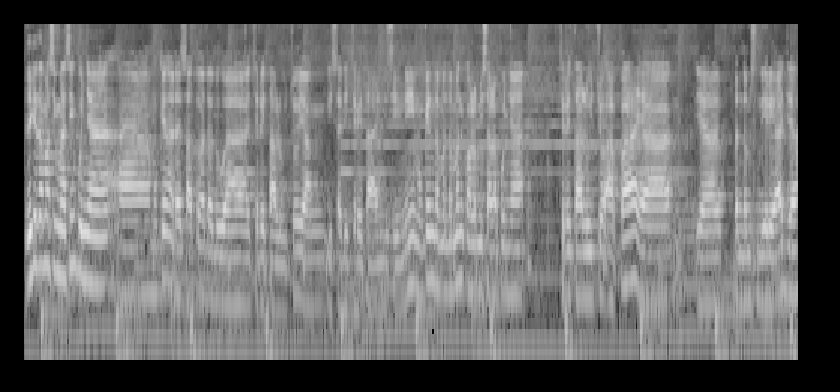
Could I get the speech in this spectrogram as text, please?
Jadi kita masing-masing punya eh, mungkin ada satu atau dua cerita lucu yang bisa diceritain di sini. Mungkin teman-teman kalau misalnya punya cerita lucu apa ya ya pendem sendiri aja.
